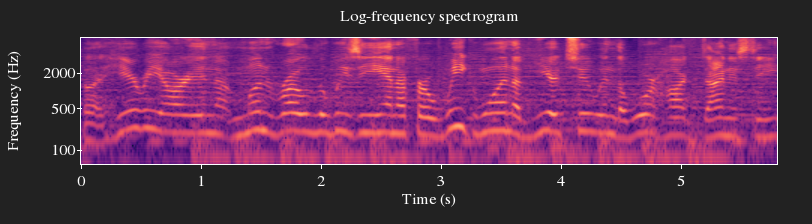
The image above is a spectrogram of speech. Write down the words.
But here we are in Monroe, Louisiana for week one of year two in the Warhawk Dynasty.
